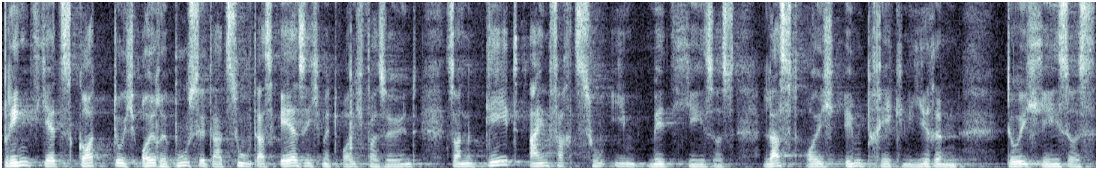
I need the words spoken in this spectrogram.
bringt jetzt Gott durch eure Buße dazu, dass er sich mit euch versöhnt, sondern geht einfach zu ihm mit Jesus. Lasst euch imprägnieren durch Jesus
